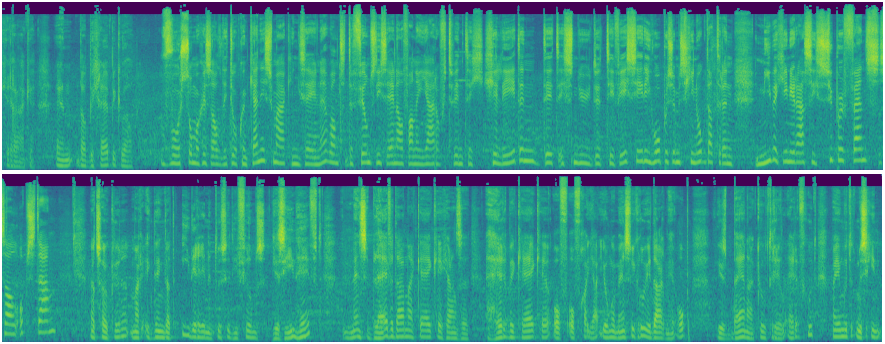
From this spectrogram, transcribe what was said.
geraken. En dat begrijp ik wel. Voor sommigen zal dit ook een kennismaking zijn, hè? want de films die zijn al van een jaar of twintig geleden. Dit is nu de tv-serie. Hopen ze misschien ook dat er een nieuwe generatie superfans zal opstaan? Dat zou kunnen, maar ik denk dat iedereen intussen die films gezien heeft. Mensen blijven daarnaar kijken, gaan ze herbekijken of, of ja, jonge mensen groeien daarmee op. Het is bijna cultureel erfgoed, maar je moet het misschien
